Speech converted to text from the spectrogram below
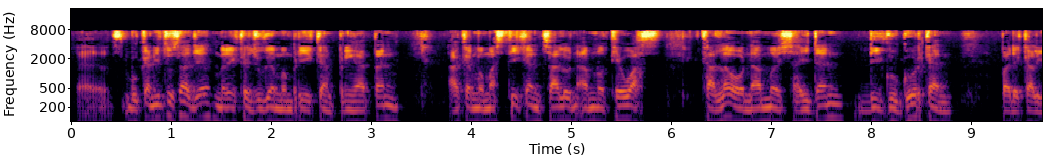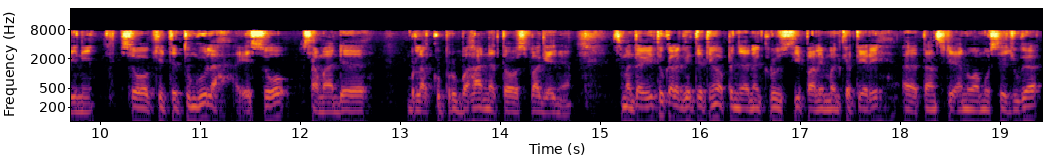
Eh, bukan itu saja, mereka juga memberikan peringatan akan memastikan calon UMNO tewas kalau nama Syahidan digugurkan pada kali ini. So kita tunggulah esok sama ada berlaku perubahan atau sebagainya. Sementara itu kalau kita tengok penjana kerusi Parlimen Ketirih uh, Tan Sri Anwar Musa juga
